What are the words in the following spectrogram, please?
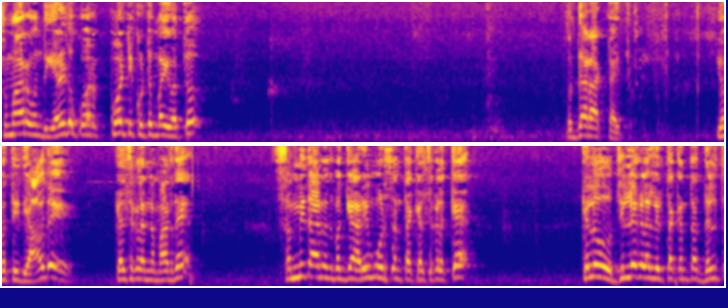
ಸುಮಾರು ಒಂದು ಎರಡು ಕೋಟಿ ಕುಟುಂಬ ಇವತ್ತು ಉದ್ಧಾರ ಆಗ್ತಾ ಇತ್ತು. ಇವತ್ತು ಇದು ಯಾವುದೇ ಕೆಲಸಗಳನ್ನು ಮಾಡದೆ, ಸಂವಿಧಾನದ ಬಗ್ಗೆ ಅರಿವು ಮೂಡಿಸಂತ ಕೆಲಸಗಳಕ್ಕೆ ಕೆಲವು ಜಿಲ್ಲೆಗಳಲ್ಲಿರ್ತಕ್ಕಂಥ ದಲಿತ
